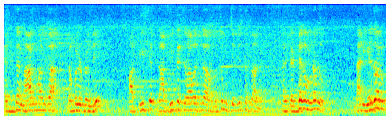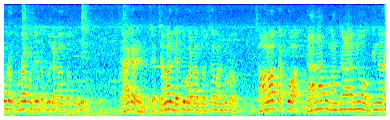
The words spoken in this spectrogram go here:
పెద్ద నార్మల్గా డబ్బులు ఉంటుంది ఆ బీపీఎస్ ఆ బీపీఎస్ రావాల్సిన రుసుము చెల్లిస్తే చాలు. అది పెద్దగా ఉండదు. దాన్ని ఏదో అనుకుంటారు కూడా వచ్చే డబ్బులు కట్టాల్సి వస్తుంది. జాగ్రత్త చలాన్ని డబ్బులు కట్టాల్సి వస్తాం అనుకుంటారు. చాలా తక్కువ. దాదాపు మంత్రాలయంలో ఒకటిన్నర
